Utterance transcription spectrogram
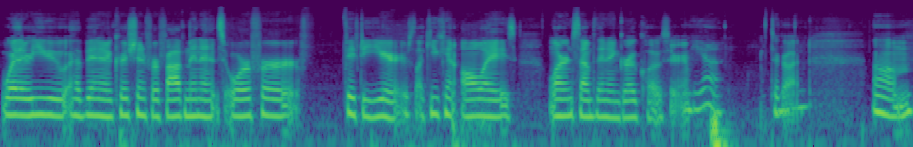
whether you have been a Christian for 5 minutes or for 50 years, like you can always learn something and grow closer Yeah. to God. Um,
